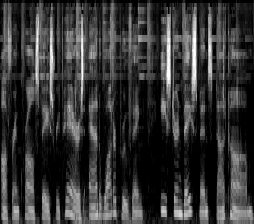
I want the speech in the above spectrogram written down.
offering crawl space repairs and waterproofing. EasternBasements.com.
